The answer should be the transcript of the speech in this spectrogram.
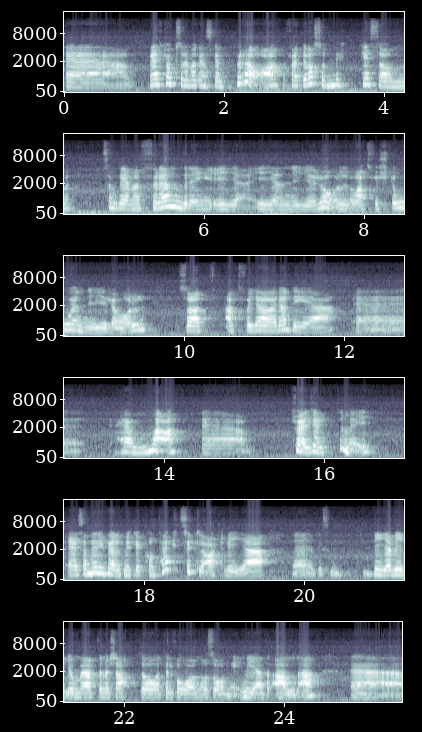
Eh, men jag tror också det var ganska bra för att det var så mycket som, som blev en förändring i, i en ny roll och att förstå en ny roll. Så att, att få göra det eh, hemma eh, tror jag hjälpte mig. Eh, sen är det ju väldigt mycket kontakt såklart via, eh, liksom, via videomöten och chatt och telefon och så med, med alla. Eh,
